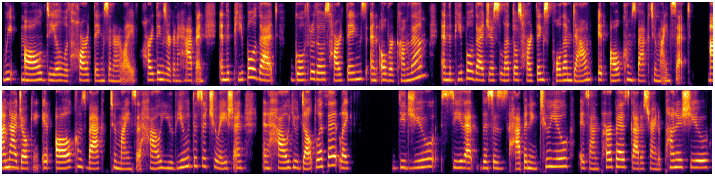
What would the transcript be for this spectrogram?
We mm-hmm. all deal with hard things in our life. Hard things are going to happen. And the people that go through those hard things and overcome them, and the people that just let those hard things pull them down, it all comes back to mindset. I'm mm-hmm. not joking. It all comes back to mindset, how you viewed the situation and how you dealt with it. Like, did you see that this is happening to you? It's on purpose. God is trying to punish you.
